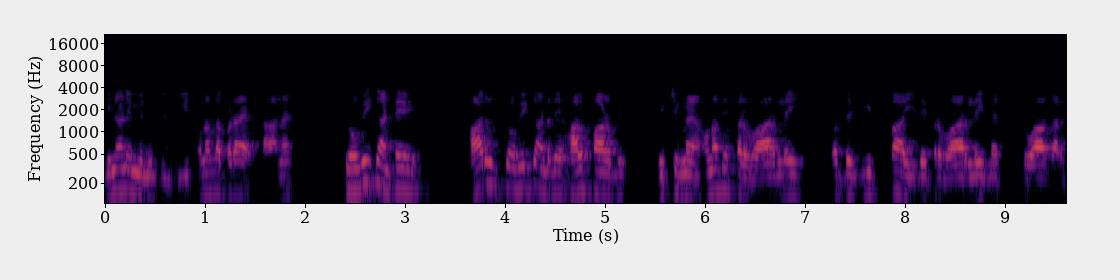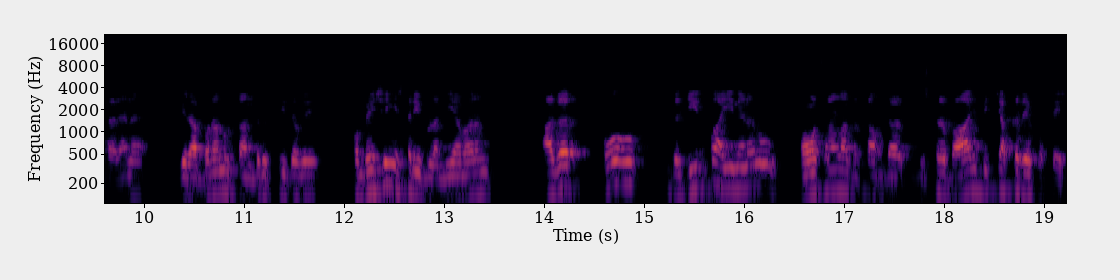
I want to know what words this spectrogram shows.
ਜਿਨ੍ਹਾਂ ਨੇ ਮੈਨੂੰ ਦਿਲਜੀਤ, ਉਹਨਾਂ ਦਾ ਬੜਾ ਅਹਿਸਾਨ ਹੈ। 24 ਘੰਟੇ, ਹਰ 24 ਘੰਟੇ ਦੇ ਹਰ ਪਲ ਵਿੱਚ ਮੈਂ ਉਹਨਾਂ ਦੇ ਪਰਿਵਾਰ ਲਈ ਔਰ ਦਿਲਜੀਤ ਭਾਈ ਦੇ ਪਰਿਵਾਰ ਲਈ ਮੈਂ ਦੁਆ ਕਰਦਾ ਰਹਿਣਾ ਕਿ ਰੱਬ ਉਹਨਾਂ ਨੂੰ ਤੰਦਰੁਸਤੀ ਦੇਵੇ, ਹਮੇਸ਼ਾ ਹੀ ਇਸ ਤਰੀ ਬੁਲੰਦੀਆਂ ਮਾਰਨ। ਅਗਰ ਉਹ ਦਿਲਜੀਤ ਭਾਈ ਨੇ ਇਹਨਾਂ ਨੂੰ ਹੌਸਲਾ ਨਾ ਦਿੱਤਾ ਹੁੰਦਾ, ਮਿਸਟਰ ਬਾਜ ਵੀ ਚੱਕ ਦੇ ਫੱਟੇ।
